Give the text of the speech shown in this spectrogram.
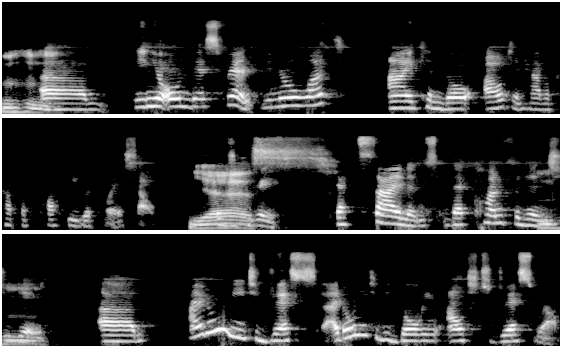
mm-hmm. um, being your own best friend. You know what? I can go out and have a cup of coffee with myself. Yes That silence, that confidence Mhm. you gave. Um, I don't need to dress, I don't need to be going out to dress well.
